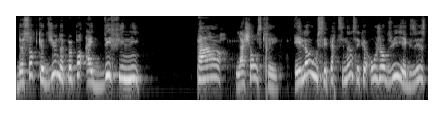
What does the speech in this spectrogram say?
de sorte que Dieu ne peut pas être défini par la chose créée. Et là où c'est pertinent, c'est qu'aujourd'hui, il existe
